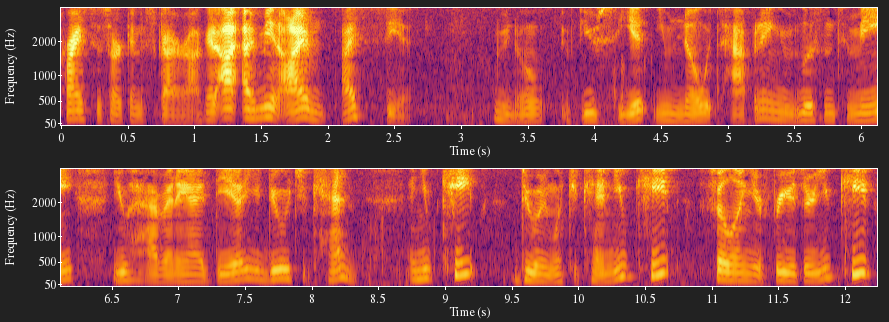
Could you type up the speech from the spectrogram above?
prices are going to skyrocket. I, I mean, I'm, I see it. You know, if you see it, you know it's happening. You listen to me. You have any idea? You do what you can, and you keep doing what you can. You keep filling your freezer. You keep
